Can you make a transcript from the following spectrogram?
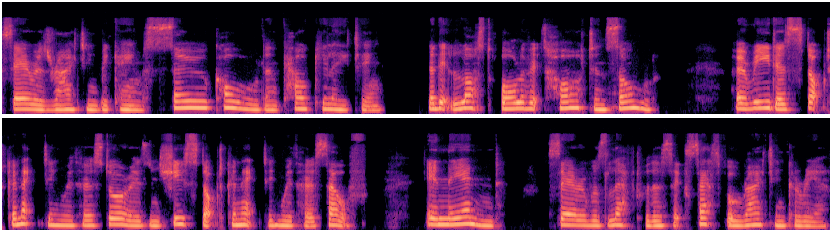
Sarah's writing became so cold and calculating that it lost all of its heart and soul. Her readers stopped connecting with her stories and she stopped connecting with herself. In the end, Sarah was left with a successful writing career,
